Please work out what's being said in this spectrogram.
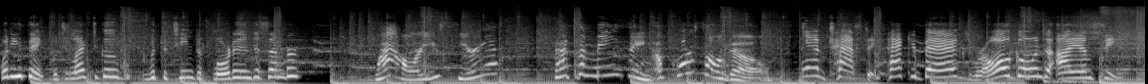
What do you think? Would you like to go with the team to Florida in December? Wow, are you serious? That's amazing. Of course I'll go. Fantastic. Pack your bags. We're all going to IMC.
